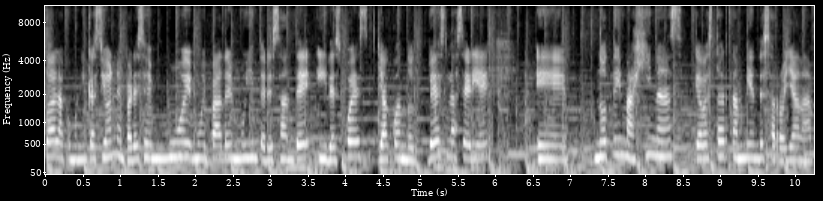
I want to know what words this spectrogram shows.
toda la comunicación me parece muy muy padre, muy interesante y después ya cuando ves la serie eh, no te imaginas que va a estar tan bien desarrollada.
